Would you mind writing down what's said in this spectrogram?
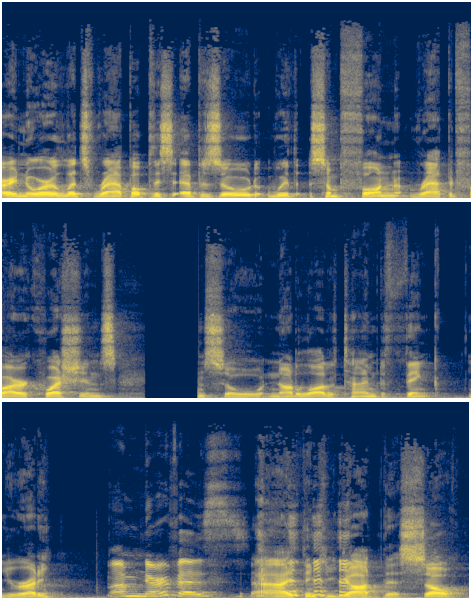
All right, Nora, let's wrap up this episode with some fun rapid fire questions. So, not a lot of time to think. You ready? I'm nervous. I think you got this. So,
